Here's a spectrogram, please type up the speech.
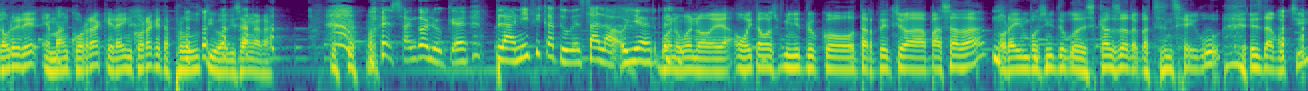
Gaur ere, emankorrak, erainkorrak eta produktiboak izan gara. Esango nuke, planifikatu bezala, oier. Bueno, bueno, e, hogeita bost minutuko tartetxoa pasada, orain bost minutuko deskansa tokatzen zaigu, ez da gutxi.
